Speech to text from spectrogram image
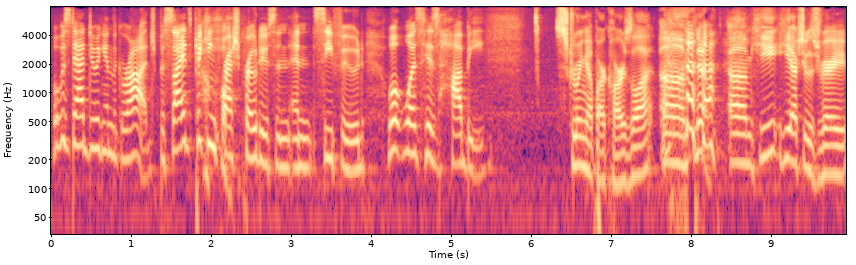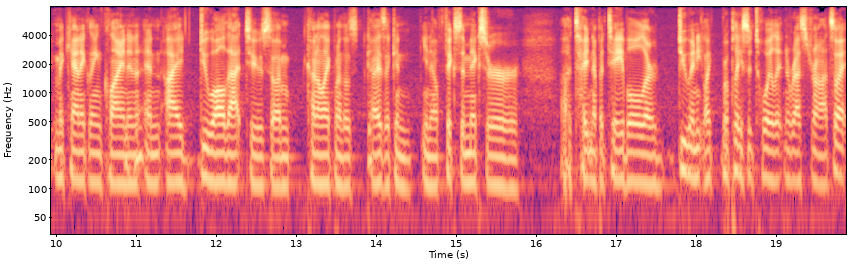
What was dad doing in the garage? Besides picking fresh produce and, and seafood, what was his hobby? Screwing up our cars a lot. Um, no, um, he he actually was very mechanically inclined, and, and I do all that too. So I'm kind of like one of those guys that can you know fix a mixer or uh, tighten up a table or do any like replace a toilet in a restaurant. So I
